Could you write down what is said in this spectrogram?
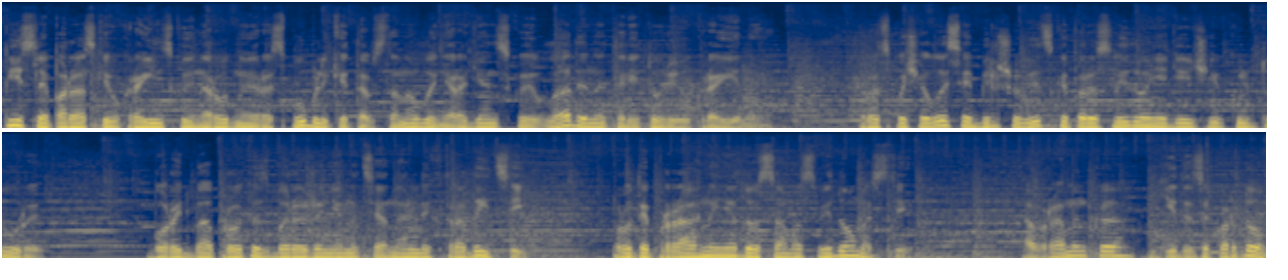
після поразки Української Народної Республіки та встановлення радянської влади на території України, розпочалося більшовицьке переслідування діячів культури, боротьба проти збереження національних традицій, проти прагнення до самосвідомості. Авраменко їде за кордон.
